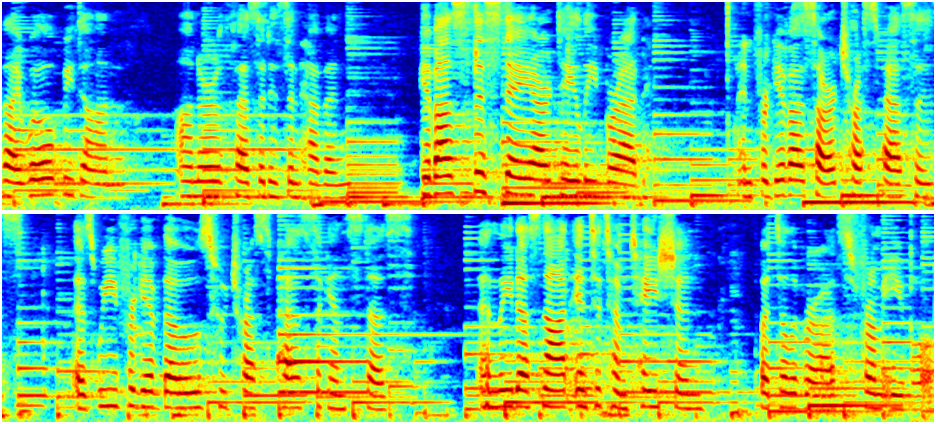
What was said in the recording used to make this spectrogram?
thy will be done, on earth as it is in heaven. Give us this day our daily bread, and forgive us our trespasses, as we forgive those who trespass against us. And lead us not into temptation, but deliver us from evil.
